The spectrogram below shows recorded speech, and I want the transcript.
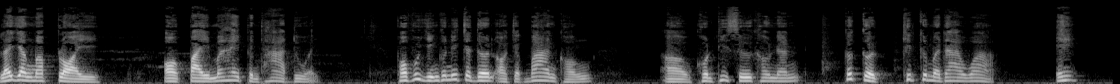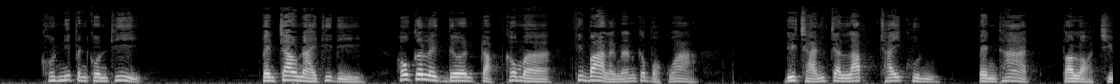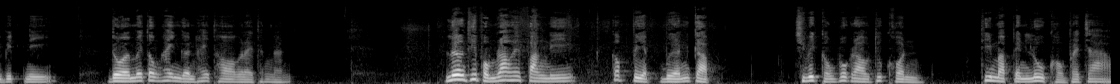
และยังมาปล่อยออกไปไม่ให้เป็นทาสด้วย พอผู้หญิงคนนี้จะเดินออกจากบ้านของออคนที่ซื้อเขานั้น ก็เกิดคิดขึ้นมาได้ว่า เอ๊ะ คนนี้เป็นคนที่เป็นเจ้านายที่ดี เขาก็เลยเดินกลับเข้ามาที่บ้านหลังนั้นก็บอกว่า ดิฉันจะรับใช้คุณเป็นทาสตลอดชีวิตนี้ โดยไม่ต้องให้เงินให้ทองอะไรทั้งนั้น เรื่องที่ผมเล่าให้ฟังนี้ก็เปรียบเหมือนกับชีวิตของพวกเราทุกคนที่มาเป็นลูกของพระเจ้า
